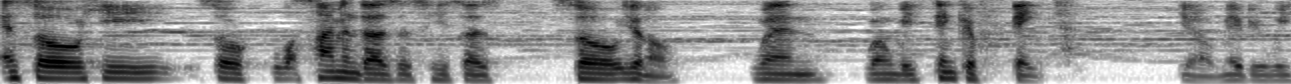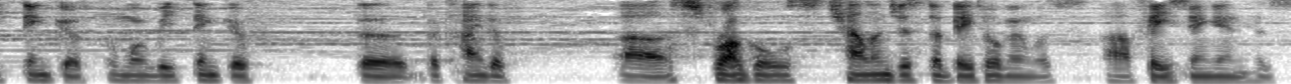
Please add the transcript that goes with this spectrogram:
and so he, so what Simon does is he says, so you know, when when we think of fate, you know, maybe we think of when we think of the the kind of uh, struggles, challenges that Beethoven was uh, facing in his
